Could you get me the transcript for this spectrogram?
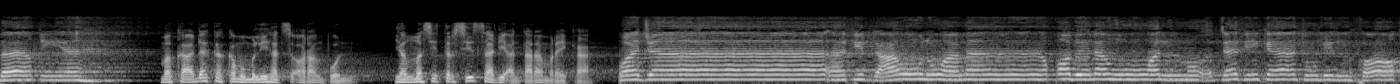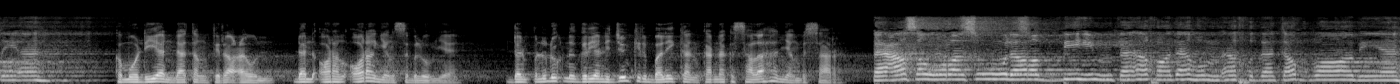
باقية Maka adakah kamu melihat seorang pun yang masih tersisa di antara mereka? وجاء فرعون ومن قبله والمؤتفكات بالخاطئة Kemudian datang Fir'aun dan orang-orang yang sebelumnya, dan penduduk negeri yang dijungkir balikan karena kesalahan yang besar. فعصوا رسول ربهم فأخذهم أخذة رابية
